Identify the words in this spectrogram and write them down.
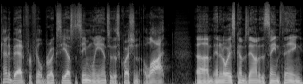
kind of bad for Phil Brooks. He has to seemingly answer this question a lot, um, and it always comes down to the same thing.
